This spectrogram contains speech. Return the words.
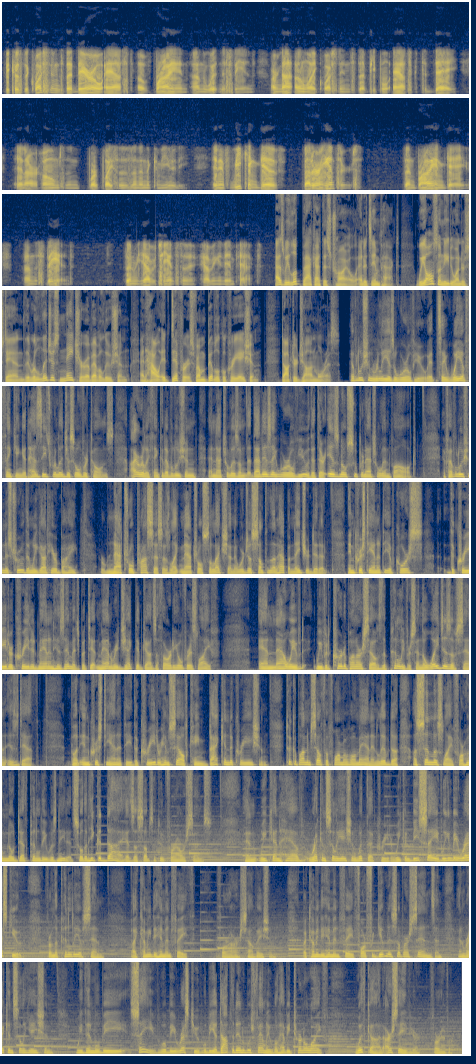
Because the questions that Darrow asked of Bryan on the witness stand are not unlike questions that people ask today in our homes and workplaces and in the community. And if we can give better answers than Bryan gave on the stand, then we have a chance to having an impact. As we look back at this trial and its impact, we also need to understand the religious nature of evolution and how it differs from biblical creation. Dr. John Morris. Evolution really is a worldview. It's a way of thinking. It has these religious overtones. I really think that evolution and naturalism that, that is a worldview, that there is no supernatural involved. If evolution is true, then we got here by natural processes like natural selection, and we're just something that happened. Nature did it. In Christianity, of course, the Creator created man in his image, but yet man rejected God's authority over his life and now we've we've incurred upon ourselves the penalty for sin. The wages of sin is death. But in Christianity, the Creator Himself came back into creation, took upon Himself the form of a man, and lived a, a sinless life for whom no death penalty was needed, so that He could die as a substitute for our sins. And we can have reconciliation with that Creator. We can be saved. We can be rescued from the penalty of sin by coming to Him in faith for our salvation by coming to Him in faith for forgiveness of our sins and, and reconciliation. We then will be saved, will be rescued, will be adopted into His family, will have eternal life with God, our Savior, forever.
